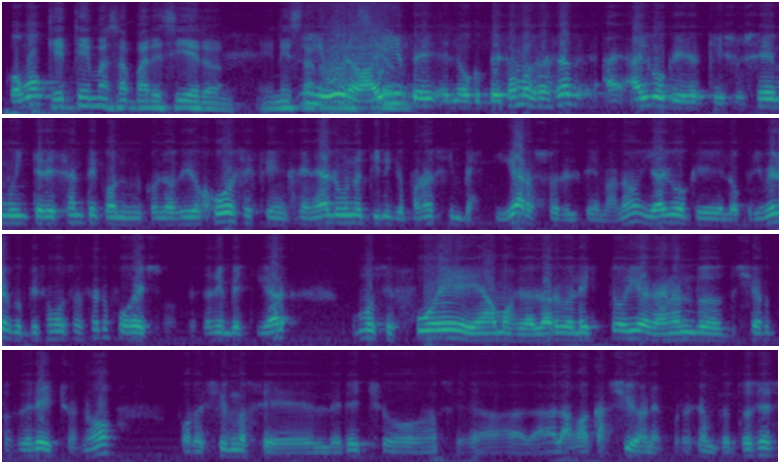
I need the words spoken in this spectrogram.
¿Cómo? ¿Qué temas aparecieron en esa Y bueno, ahí relación? lo que empezamos a hacer, algo que, que sucede muy interesante con, con los videojuegos es que en general uno tiene que ponerse a investigar sobre el tema, ¿no? Y algo que lo primero que empezamos a hacer fue eso, empezar a investigar cómo se fue, digamos, a lo largo de la historia ganando ciertos derechos, ¿no? Por decir, no sé, el derecho, no sé, a, las vacaciones, por ejemplo. Entonces,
